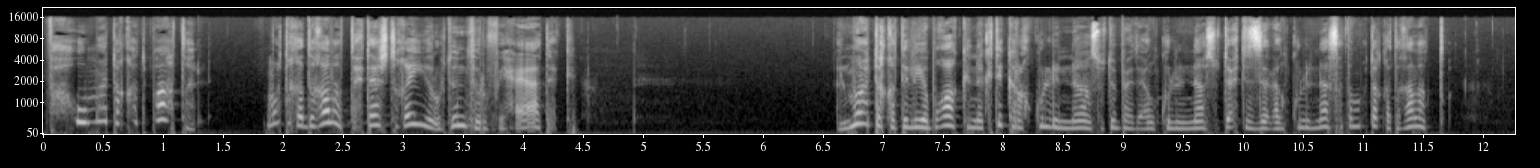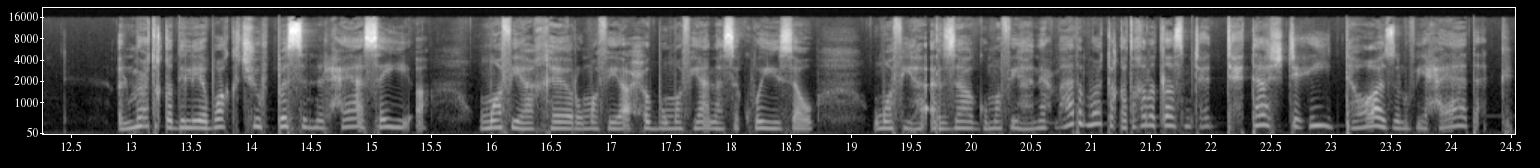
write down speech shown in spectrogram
فهو معتقد باطل معتقد غلط تحتاج تغيره وتنثره في حياتك. المعتقد اللي يبغاك إنك تكره كل الناس وتبعد عن كل الناس وتعتزل عن كل الناس هذا معتقد غلط. المعتقد اللي يبغاك تشوف بس إن الحياة سيئة وما فيها خير وما فيها حب وما فيها ناس كويسة وما فيها أرزاق وما فيها نعمة. هذا معتقد غلط لازم تحتاج تعيد توازنه في حياتك.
